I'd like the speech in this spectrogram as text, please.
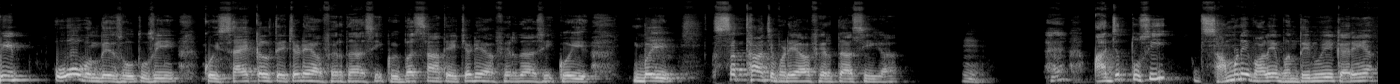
ਵੀ ਉਹ ਬੰਦੇ ਸੋ ਤੁਸੀਂ ਕੋਈ ਸਾਈਕਲ ਤੇ ਚੜਿਆ ਫਿਰਦਾ ਸੀ ਕੋਈ ਬੱਸਾਂ ਤੇ ਚੜਿਆ ਫਿਰਦਾ ਸੀ ਕੋਈ ਬਈ ਸੱਥਾਂ 'ਚ ਵੜਿਆ ਫਿਰਦਾ ਸੀਗਾ। ਹੂੰ। ਹੈ? ਅੱਜ ਤੁਸੀਂ ਸਾਹਮਣੇ ਵਾਲੇ ਬੰਦੇ ਨੂੰ ਇਹ ਕਹਿ ਰਹੇ ਆ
